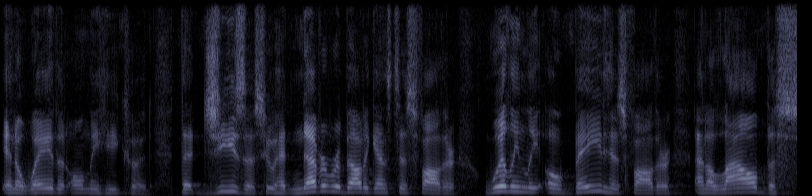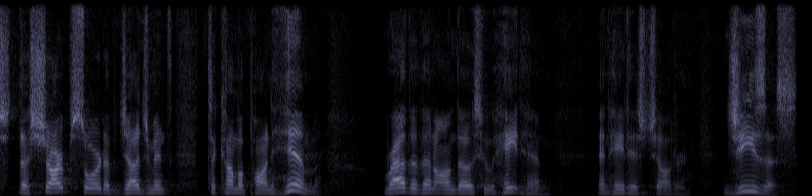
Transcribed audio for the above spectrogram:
in a way that only he could. That Jesus, who had never rebelled against his Father, willingly obeyed his Father and allowed the, the sharp sword of judgment to come upon him rather than on those who hate him and hate his children. Jesus,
